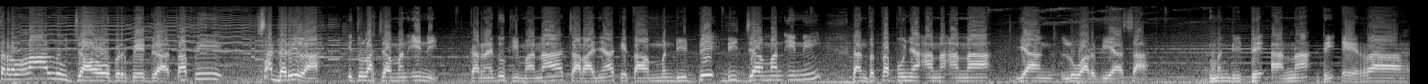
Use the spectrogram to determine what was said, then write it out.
terlalu jauh berbeda, tapi sadarilah itulah zaman ini. Karena itu gimana caranya kita mendidik di zaman ini dan tetap punya anak-anak yang luar biasa. Mendidik anak di era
